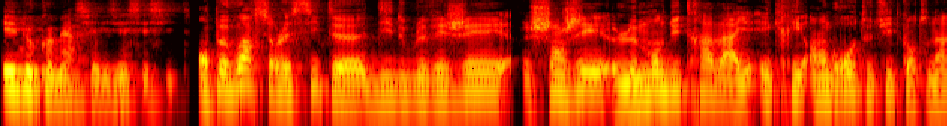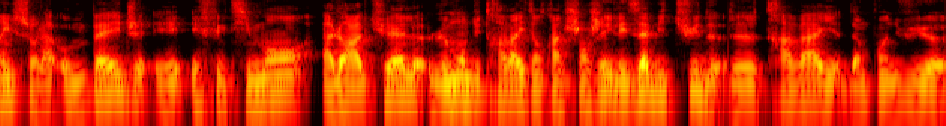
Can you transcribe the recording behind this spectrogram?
et de commercialiser ces sites. On peut voir sur le site euh, d'IWG changer le monde du travail, écrit en gros tout de suite quand on arrive sur la home page. Et effectivement, à l'heure actuelle, le monde du travail est en train de changer. Les habitudes de travail d'un point de vue euh,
